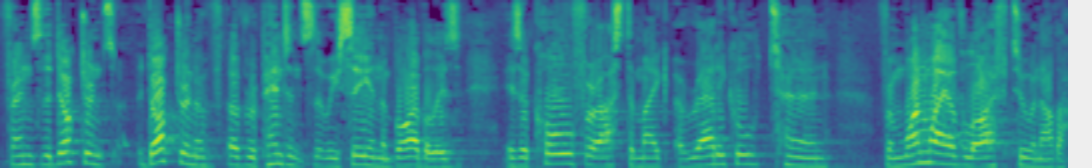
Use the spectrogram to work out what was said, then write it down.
Friends, the doctrine of, of repentance that we see in the Bible is, is a call for us to make a radical turn from one way of life to another.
